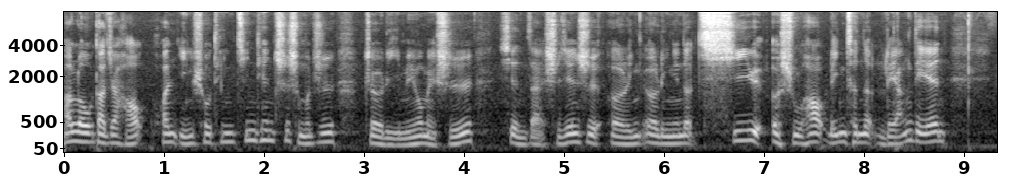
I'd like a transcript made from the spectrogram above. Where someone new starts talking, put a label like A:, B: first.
A: Hello，大家好，欢迎收听今天吃什么之这里没有美食。现在时间是二零二零年的七月二十五号凌晨的两点。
